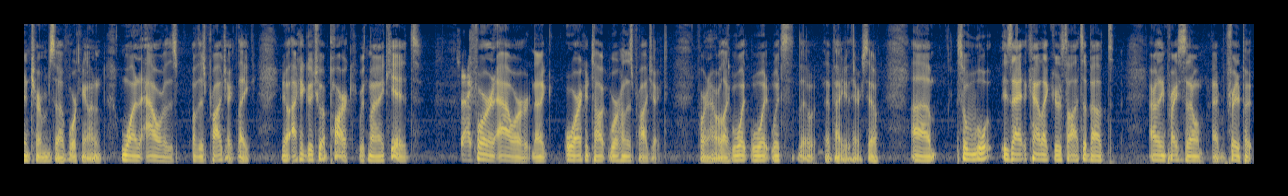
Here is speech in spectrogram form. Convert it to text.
in terms of working on one hour of this of this project. Like, you know, I could go to a park with my kids exactly. for an hour, like, or I could talk work on this project for an hour. Like, what what what's the, the value there? So, um, so is that kind of like your thoughts about hourly prices? I don't. I'm afraid to put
